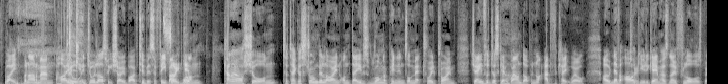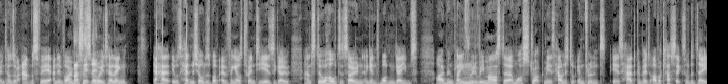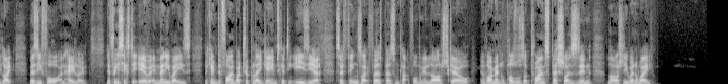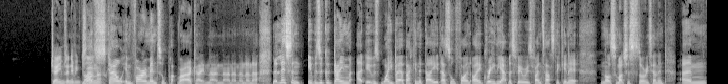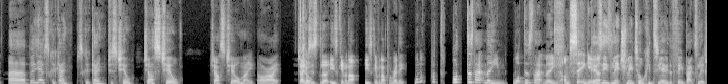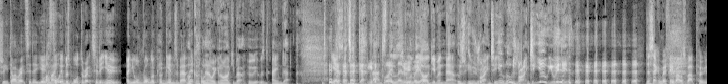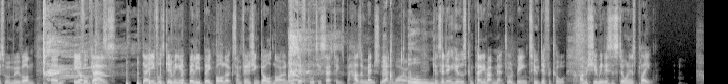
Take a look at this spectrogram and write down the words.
Right, Banana Man. Hi Thank all. you. Enjoyed last week's show, but I have two bits of feedback. Sorry, Kim. One, can I ask Sean to take a stronger line on Dave's wrong opinions on Metroid Prime? James would just get ah. wound up and not advocate well. I would never argue the game has no flaws, but in terms of atmosphere and environmental That's it then. It, had, it was head and shoulders above everything else 20 years ago and still holds its own against modern games. I've been playing hmm. through the remaster, and what struck me is how little influence it has had compared to other classics of the day like Resi 4 and Halo. The 360 era, in many ways, became defined by AAA games getting easier, so things like first person platforming and large scale environmental puzzles that Prime specializes in largely went away. James, anything to say on that? scale environmental. Pu- right, okay. No, no, no, no, no, no. Listen, it was a good game. Uh, it was way better back in the day. That's all fine. I agree. The atmosphere is fantastic in it. Not so much as storytelling. Um. Uh. But yeah, it's a good game. It's a good game. Just chill. Just chill. Just chill, mate. All right. James Cool. is look. He's given up. He's given up already what, what, what does that mean? What does that mean? I'm sitting here. because he's literally talking to you. The feedback's literally directed at you, I mate. thought it was more directed at you and your wrong opinions about Oh Metroid. god, now we're going to argue about who it was aimed at. Yes. That's point. the level of the on? argument now. Who's, who's writing to you? No, who's writing to you, you idiot? The second bit of feedback was about poo, so we'll move on. Um, Evil Gaz. Dave was giving it Billy big bollocks and finishing Goldeneye on all difficulty settings, but hasn't mentioned it in a while. Ooh. Considering he was complaining about Metroid being too difficult, I'm assuming this is still on his plate.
